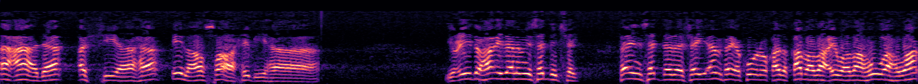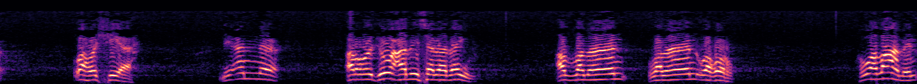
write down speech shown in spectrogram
أعاد الشياه إلى صاحبها. يعيدها إذا لم يسدد شيء فإن سدد شيئا فيكون قد قبض عوضه وهو وهو الشياه لأن الرجوع بسببين الضمان ضمان وغرب هو ضامن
